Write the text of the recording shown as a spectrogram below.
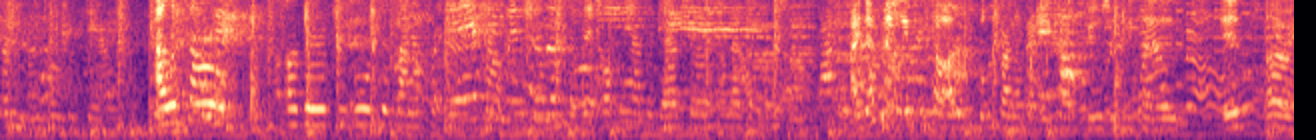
fundamentals of dance. I would tell other people to sign up for 8 Count Fusion because it helped me as a dancer and as a person. I definitely would tell other people to sign up for 8 Count Fusion because it's a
